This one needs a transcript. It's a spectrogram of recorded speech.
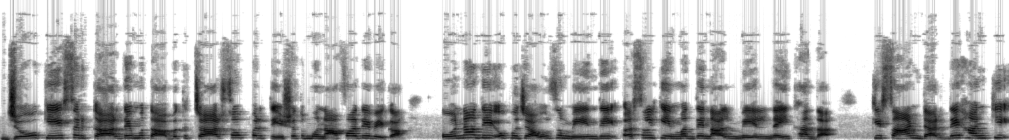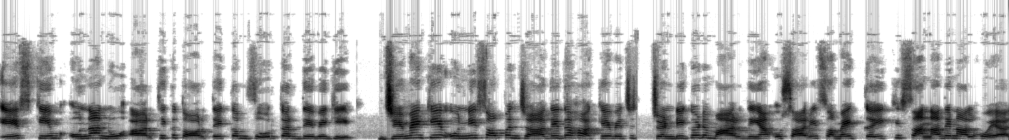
ਜੋ ਕਿ ਸਰਕਾਰ ਦੇ ਮੁਤਾਬਕ 400% ਮੁਨਾਫਾ ਦੇਵੇਗਾ, ਉਹਨਾਂ ਦੀ ਉਪਜਾਊ ਜ਼ਮੀਨ ਦੀ ਅਸਲ ਕੀਮਤ ਦੇ ਨਾਲ ਮੇਲ ਨਹੀਂ ਖਾਂਦਾ। ਕਿਸਾਨ ਡਰਦੇ ਹਨ ਕਿ ਇਹ ਸਕੀਮ ਉਹਨਾਂ ਨੂੰ ਆਰਥਿਕ ਤੌਰ ਤੇ ਕਮਜ਼ੋਰ ਕਰ ਦੇਵੇਗੀ। ਜਿਵੇਂ ਕਿ 1950 ਦੇ ਦਹਾਕੇ ਵਿੱਚ ਚੰਡੀਗੜ੍ਹ ਮਾਰ ਦੀਆਂ ਉਸਾਰੀ ਸਮੇਂ ਕਈ ਕਿਸਾਨਾਂ ਦੇ ਨਾਲ ਹੋਇਆ,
